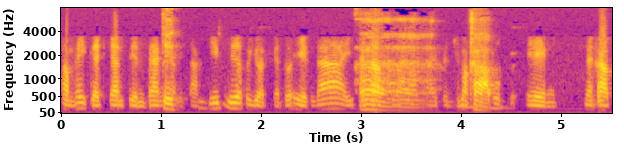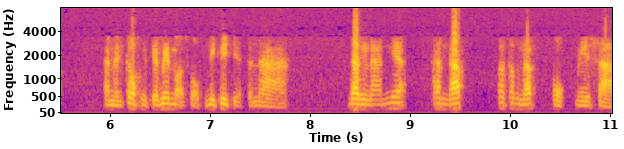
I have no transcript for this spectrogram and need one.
ทำให้เกิดการเปลี่ยนแปลงติดต่างๆที่เอื้อประโยชน์กับตัวเองได้นะครับอ่าแล้วก็กลายเป็นฉบับคขรัอบงพวกตัวเองนะครับ อันนั้นก็คงจะไม่เหมาะสมนี่คือเจตนา ดังนั้นเนี่ยถ้านับ ก็ต้องนับ 6 เมษา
